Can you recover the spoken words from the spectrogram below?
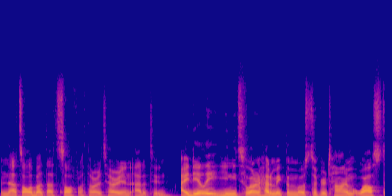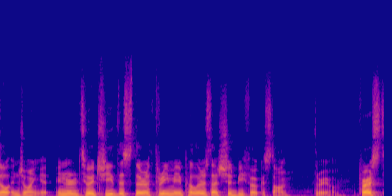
And that's all about that self-authoritarian attitude. Ideally, you need to learn how to make the most of your time while still enjoying it. In order to achieve this, there are three main pillars that should be focused on. Three of them. First,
